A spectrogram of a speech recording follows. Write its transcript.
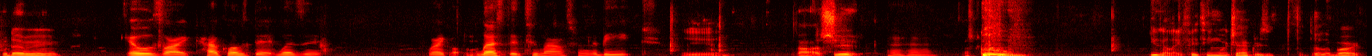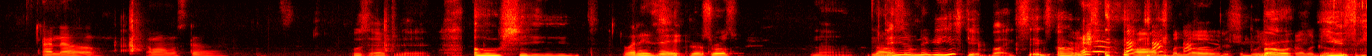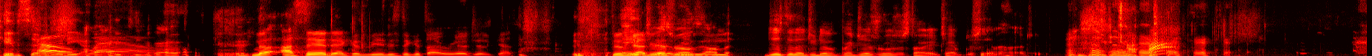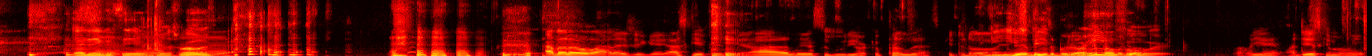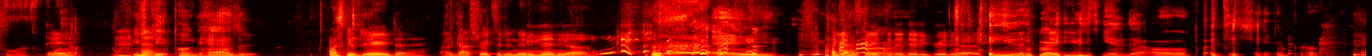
What that mean? It was like how close did was it? Like less than two miles from the beach. Yeah. Oh shit, hmm that's cool. You got like 15 more chapters for Thriller Bark. I know. I'm almost done. What's after that? Oh shit. What is it? Dress Russell. Nah. No, Damn, it's a- nigga, you skipped like six arcs. oh, I'm below. This is a booty bro, archipelago. you skipped so Oh, many wow. arcs, bro. No, I said that because me and this nigga Tyrell just got. Just Hey, got Dress Rosa. I'm just to let you know, bro. Dress Rosa started chapter 700. That nigga said oh, Dress Rosa. I don't know why that shit came. I skipped Fisherman Island, Sabaody Archipelago. I skipped it all. Nigga, you should be skipped Sabaody Marine Archipelago. Ford. Oh yeah, I did skip Marine Ford. Damn, You skipped Punk Hazard. I skipped everything. I got straight to the nitty gritty, huh? Hey, I got straight to the nitty gritty, huh? you, bro, you skipped that whole bunch of shit, bro.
